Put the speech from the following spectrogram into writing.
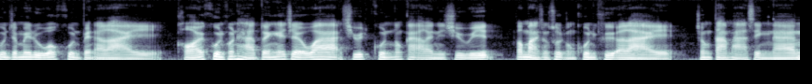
คุณจะไม่รู้ว่าคุณเป็นอะไร ขอให้คุณค้นหาตัวเองให้เจอว่าชีวิตคุณต้องการอะไรในชีวิตเป้าหมายสูงสุดของคุณคืออะไร จงตามหาสิ่งนั้น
